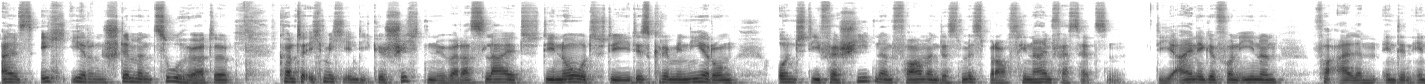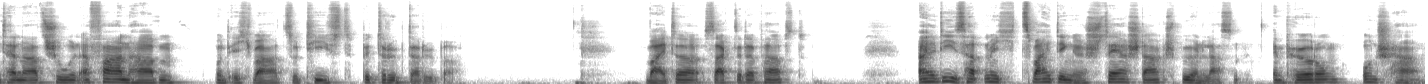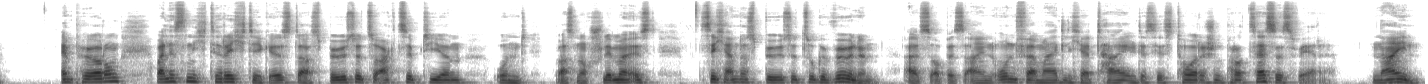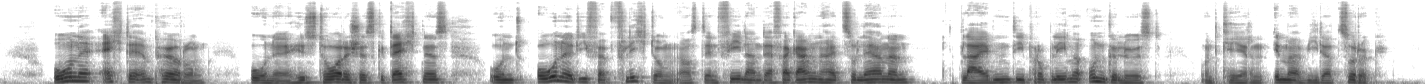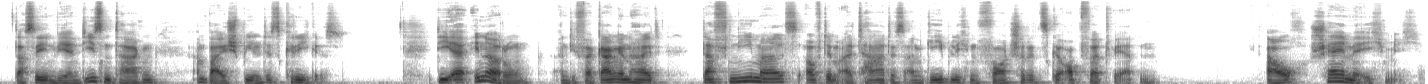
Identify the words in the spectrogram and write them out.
Als ich ihren Stimmen zuhörte, konnte ich mich in die Geschichten über das Leid, die Not, die Diskriminierung und die verschiedenen Formen des Missbrauchs hineinversetzen, die einige von ihnen vor allem in den Internatsschulen erfahren haben, und ich war zutiefst betrübt darüber. Weiter sagte der Papst, All dies hat mich zwei Dinge sehr stark spüren lassen Empörung und Scham. Empörung, weil es nicht richtig ist, das Böse zu akzeptieren und, was noch schlimmer ist, sich an das Böse zu gewöhnen, als ob es ein unvermeidlicher Teil des historischen Prozesses wäre. Nein, ohne echte Empörung, ohne historisches Gedächtnis und ohne die Verpflichtung, aus den Fehlern der Vergangenheit zu lernen, bleiben die Probleme ungelöst und kehren immer wieder zurück. Das sehen wir in diesen Tagen am Beispiel des Krieges. Die Erinnerung an die Vergangenheit darf niemals auf dem Altar des angeblichen Fortschritts geopfert werden. Auch schäme ich mich.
